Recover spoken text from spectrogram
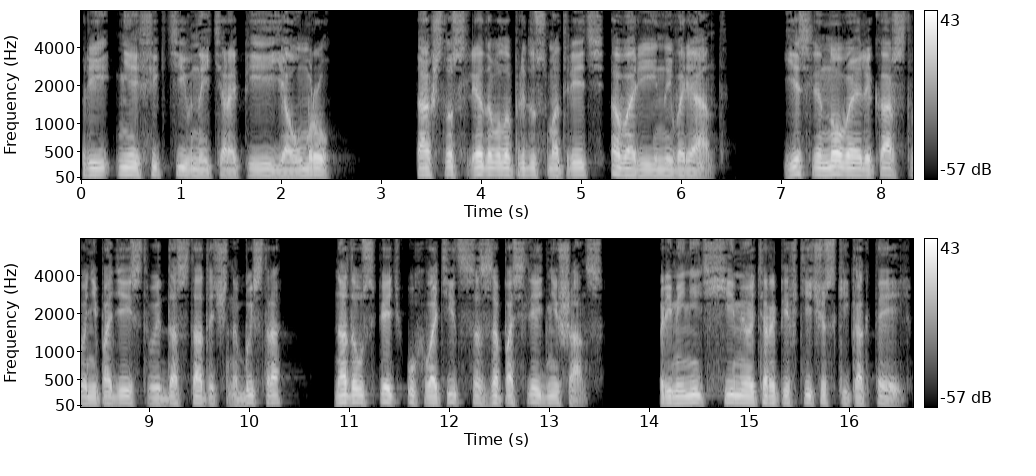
При неэффективной терапии я умру. Так что следовало предусмотреть аварийный вариант. Если новое лекарство не подействует достаточно быстро, надо успеть ухватиться за последний шанс применить химиотерапевтический коктейль.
